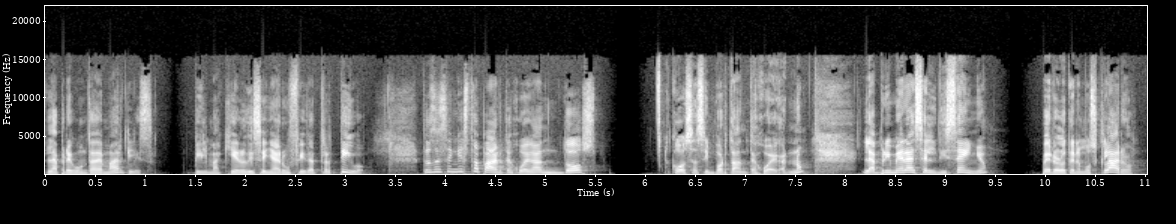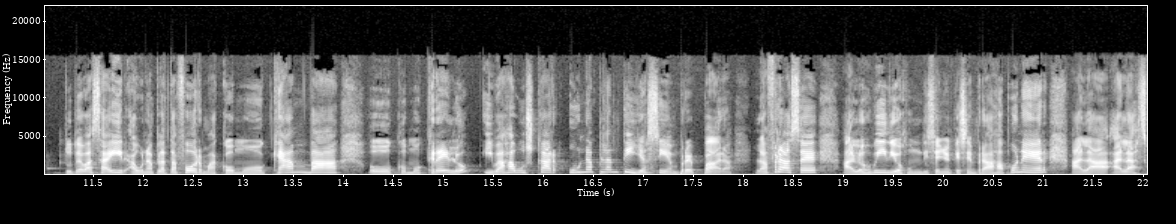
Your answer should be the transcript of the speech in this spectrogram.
la pregunta de Marglis. Vilma, quiero diseñar un feed atractivo. Entonces en esta parte juegan dos cosas importantes, juegan, ¿no? La primera es el diseño, pero lo tenemos claro tú te vas a ir a una plataforma como Canva o como Crelo y vas a buscar una plantilla siempre para la frase, a los vídeos, un diseño que siempre vas a poner, a, las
